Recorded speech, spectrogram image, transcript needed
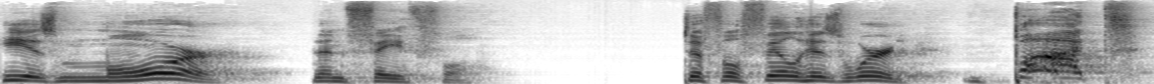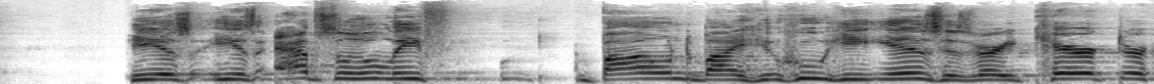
he is more than faithful to fulfill his word. But he is, he is absolutely bound by who he is, his very character.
